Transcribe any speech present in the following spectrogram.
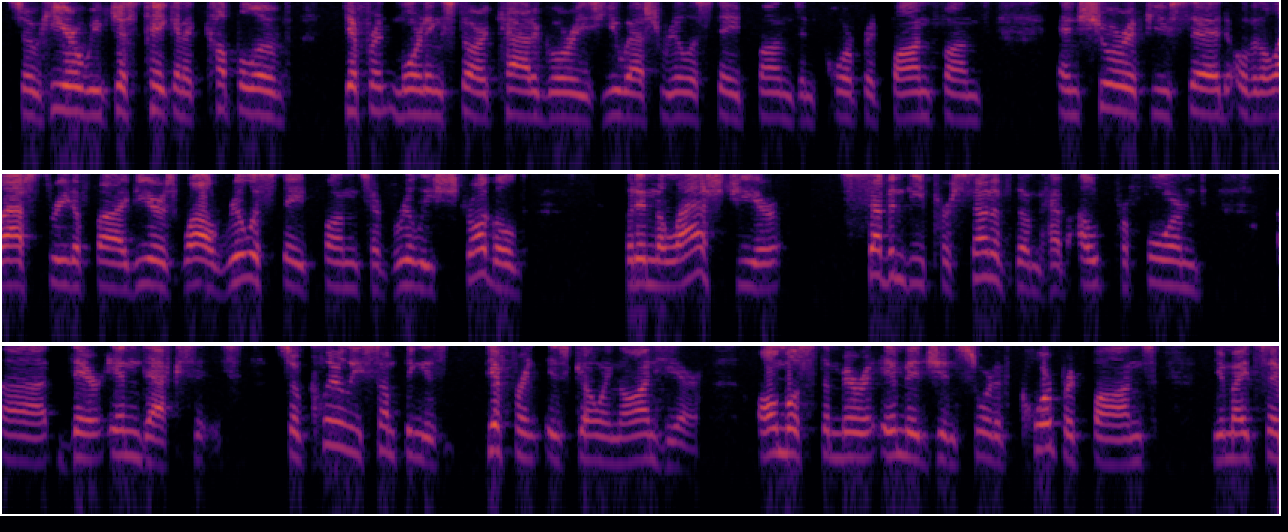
So here we've just taken a couple of different Morningstar categories, US real estate funds and corporate bond funds, and sure, if you said over the last three to five years, wow, real estate funds have really struggled, but in the last year, 70% of them have outperformed uh, their indexes. So clearly something is different is going on here. almost the mirror image in sort of corporate bonds, you might say,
